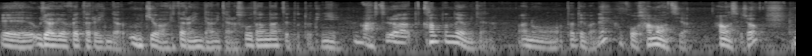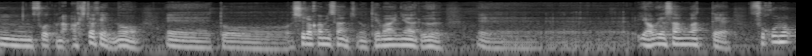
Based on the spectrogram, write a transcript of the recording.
えー売り上げを上げたらいいんだ運気を上げたらいいんだみたいな相談になってた時に、うん。あそれは簡単だよみたいな。あの例えばねこう浜松や浜松でしょ？うんそうだな。秋田県の、えー、と白神山地の手前にある、えー八百屋さんがあってそこの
